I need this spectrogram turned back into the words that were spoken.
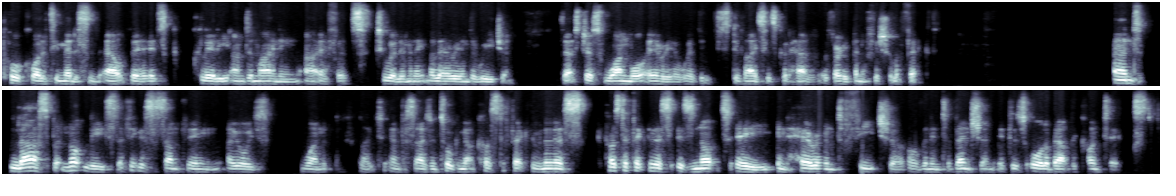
poor quality medicines out there is clearly undermining our efforts to eliminate malaria in the region. That's just one more area where these devices could have a very beneficial effect. And last but not least, I think this is something I always want like to emphasize when talking about cost effectiveness. Cost effectiveness is not a inherent feature of an intervention. It is all about the context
